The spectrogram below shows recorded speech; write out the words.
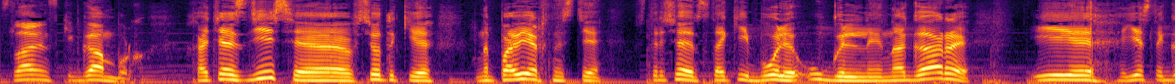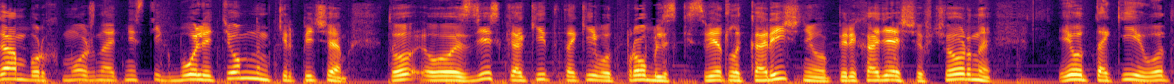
славянский гамбург. Хотя здесь э, все-таки на поверхности встречаются такие более угольные нагары, и если гамбург можно отнести к более темным кирпичам, то здесь какие-то такие вот проблески светло-коричневого, переходящие в черный, и вот такие вот,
